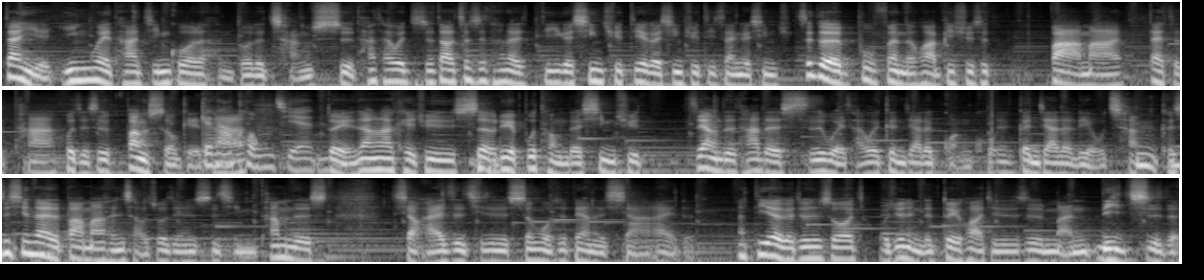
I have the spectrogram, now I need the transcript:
但也因为她经过了很多的尝试，她才会知道这是她的第一个兴趣、第二个兴趣、第三个兴趣。这个部分的话，必须是爸妈带着她，或者是放手给她，给她空间，对，让她可以去涉猎不同的兴趣。这样的，他的思维才会更加的广阔，更加的流畅。嗯嗯。可是现在的爸妈很少做这件事情，他们的小孩子其实生活是非常的狭隘的。那第二个就是说，我觉得你的对话其实是蛮励志的。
